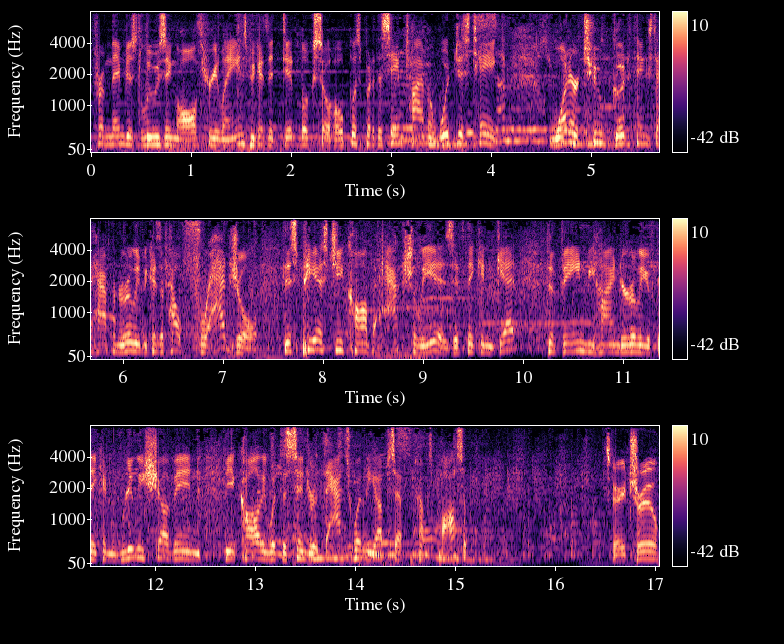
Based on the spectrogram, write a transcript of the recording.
from them just losing all three lanes because it did look so hopeless. But at the same time, it would just take one or two good things to happen early because of how fragile this PSG comp actually is. If they can get the Vayne behind early, if they can really shove in the Akali with the Syndra, that's when the upset becomes possible. It's very true.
